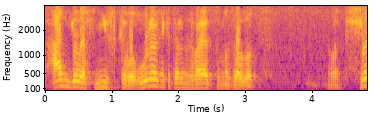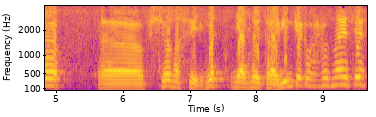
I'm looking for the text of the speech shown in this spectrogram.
ангелов низкого уровня, которые называются мазолот. Вот. Все, э, все на свете. Нет ни одной травинки, как вы хорошо знаете,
